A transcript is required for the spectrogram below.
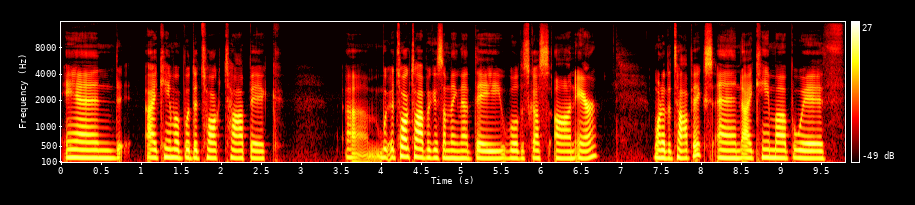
and I came up with a talk topic. Um, a talk topic is something that they will discuss on air, one of the topics, and I came up with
